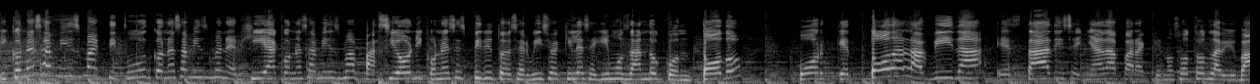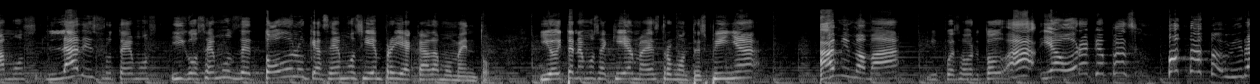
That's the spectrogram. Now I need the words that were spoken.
Y con esa misma actitud, con esa misma energía, con esa misma pasión y con ese espíritu de servicio, aquí le seguimos dando con todo porque toda la vida está diseñada para que nosotros la vivamos, la disfrutemos y gocemos de todo lo que hacemos siempre y a cada momento. Y hoy tenemos aquí al maestro Montespiña, a mi mamá y pues sobre todo, ah, ¿y ahora qué pasó? Mira,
